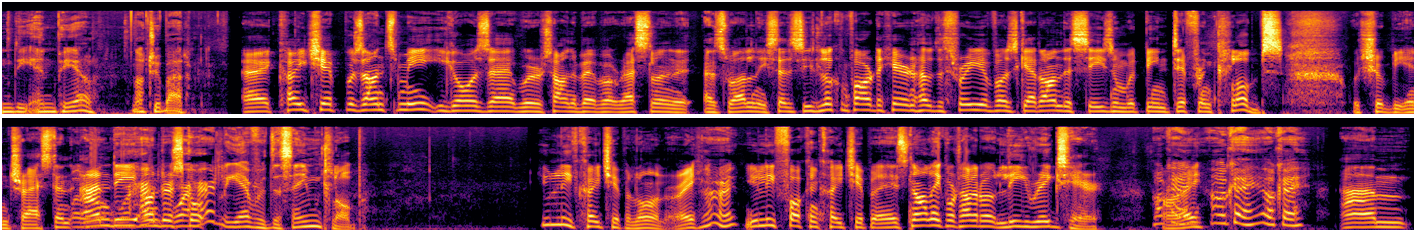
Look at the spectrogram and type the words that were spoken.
in the NPL. Not too bad. Uh, Kai Chip was on to me. He goes, uh, we were talking a bit about wrestling as well, and he says he's looking forward to hearing how the three of us get on this season with being different clubs, which should be interesting. Well, Andy we're underscore. We're hardly ever the same club. You leave Kai Chip alone, all right? All right. You leave fucking Kai Chip. It's not like we're talking about Lee Riggs here. Okay. Okay. Okay. Um,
